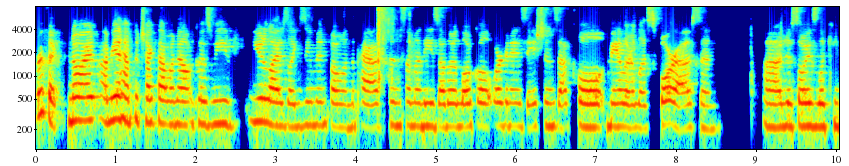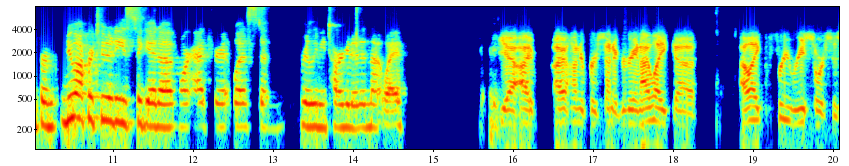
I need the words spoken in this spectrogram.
Perfect. No, I, am gonna have to check that one out because we've utilized like Zoom info in the past and some of these other local organizations that pull mailer lists for us, and uh, just always looking for new opportunities to get a more accurate list and really be targeted in that way. Yeah, I I 100% agree, and I like uh, I like free resources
